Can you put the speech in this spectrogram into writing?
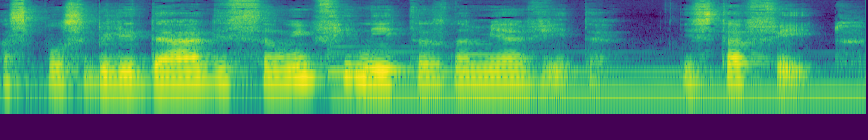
As possibilidades são infinitas na minha vida, está feito.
